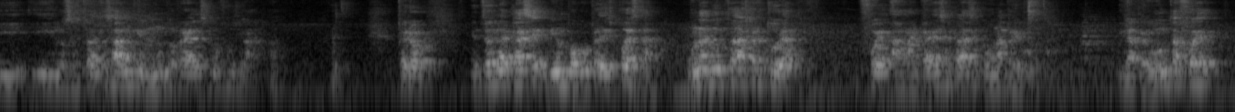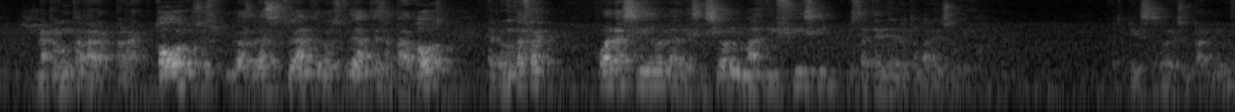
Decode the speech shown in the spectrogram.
y, los estudiantes saben que en el mundo real eso no funciona. Pero entonces la clase viene un poco predispuesta. Una nota de apertura fue arrancar esa clase con una pregunta. Y la pregunta fue, una pregunta para, para todos los, los, estudiantes, los estudiantes, para todos, la pregunta fue, ¿cuál ha sido la decisión más difícil que usted ha tenido que tomar en su vida? Pues piense sobre eso un par minutos.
